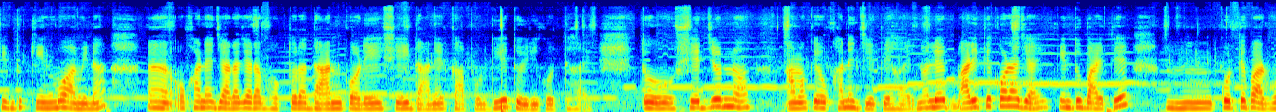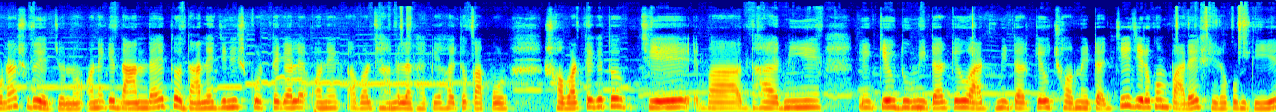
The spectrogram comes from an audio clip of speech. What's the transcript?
কিন্তু কিনবো আমি না। ওখানে যারা যারা ভক্তরা দান করে, সেই দানের কাপড় দিয়ে তৈরি করতে হয়। তো সের জন্য আমাকে ওখানে যেতে হয়। নাহলে বাড়িতে করা যায়, কিন্তু বাড়িতে করতে পারব না শুধু এর জন্য। অনেকে দান দেয় তো, দানের জিনিস করতে গেলে অনেক আবার ঝামেলা থাকে। হয়তো কাপড় সবার থেকে তো চেয়ে বা নিয়ে কেউ দু মিটার, কেউ আট মিটার, কেউ ছ মিটার, যে যেরকম পারে সেরকম দিয়ে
